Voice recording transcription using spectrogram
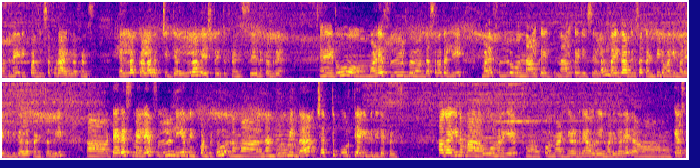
ಹದಿನೈದು, ಇಪ್ಪತ್ತು ದಿವಸ ಕೂಡ ಆಗಿಲ್ಲ ಫ್ರೆಂಡ್ಸ್ ಎಲ್ಲ ಕಲರ್ ಹಚ್ಚಿದ್ದೆಲ್ಲ ವೇಸ್ಟ್ ಆಯಿತು ಫ್ರೆಂಡ್ಸ್ ಏನಕ್ಕಂದರೆ, ಇದು ಮಳೆ ಫುಲ್ ದಸರಾದಲ್ಲಿ ಮಳೆ ಫುಲ್ಲು ಒಂದು ನಾಲ್ಕೈದು ನಾಲ್ಕೈದು ದಿವಸ ಎಲ್ಲ ಒಂದು ಐದಾರು ದಿವಸ ಕಂಟಿನ್ಯೂ ಆಗಿ ಮಳೆ ಬಿದ್ದಿದೆ ಅಲ್ಲ ಫ್ರೆಂಡ್ಸಲ್ಲಿ ಟೆರೆಸ್ ಮೇಲೆ ಫುಲ್ಲು ನೀರು ನಿಂತ್ಕೊಂಡ್ಬಿಟ್ಟು ನಮ್ಮ ನನ್ನ ರೂಮಿಂದ ಛತ್ತು ಪೂರ್ತಿಯಾಗಿ ಬಿದ್ದಿದೆ ಫ್ರೆಂಡ್ಸ್ ಹಾಗಾಗಿ ನಮ್ಮ ಓನರ್ಗೆ ಫೋನ್ ಮಾಡಿ ಹೇಳಿದ್ರೆ ಅವರು ಏನು ಮಾಡಿದ್ದಾರೆ ಕೆಲಸ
